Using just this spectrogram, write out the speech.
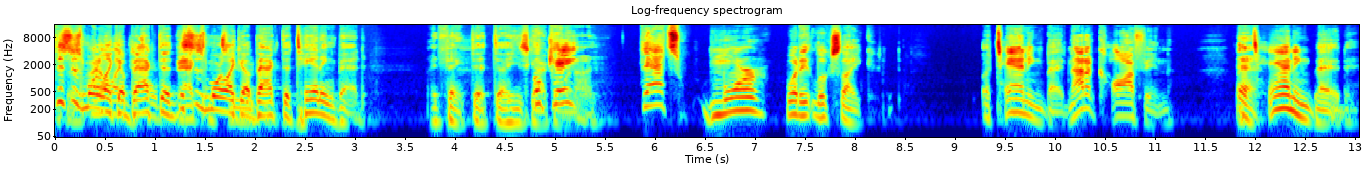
this So is more don't like, a bacta this back is to more like a bacta tanning bed. I think that uh, he's got Okay. going on. That's more what it looks like. A tanning bed, not a coffin. A Yeah. tanning bed.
